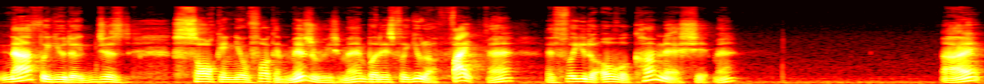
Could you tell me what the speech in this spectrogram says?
not for you to just sulk in your fucking miseries, man, but it's for you to fight, man. It's for you to overcome that shit, man. All right?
